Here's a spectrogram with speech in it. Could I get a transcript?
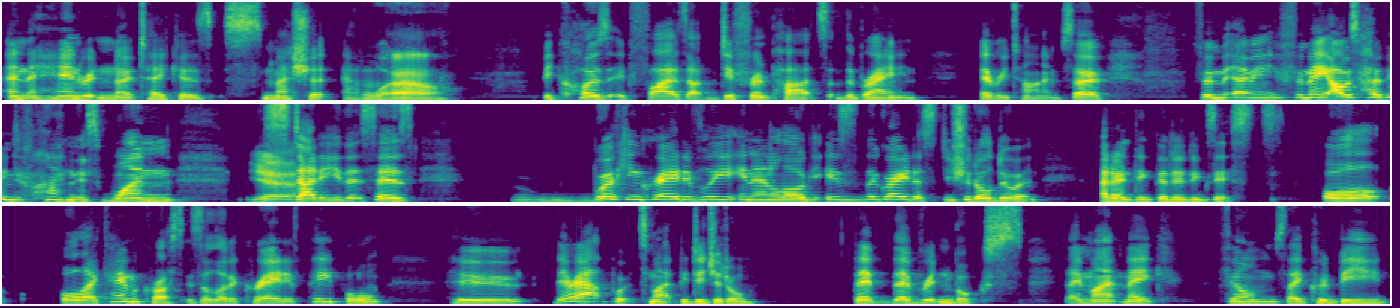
and the handwritten note takers smash it out of the park because it fires up different parts of the brain every time. So for me, I mean, for me, I was hoping to find this one Yeah. study that says working creatively in analog is the greatest. You should all do it. I don't think that it exists. All all I came across is a lot of creative people who their outputs might be digital. They, they've written books. They might make films. They could be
